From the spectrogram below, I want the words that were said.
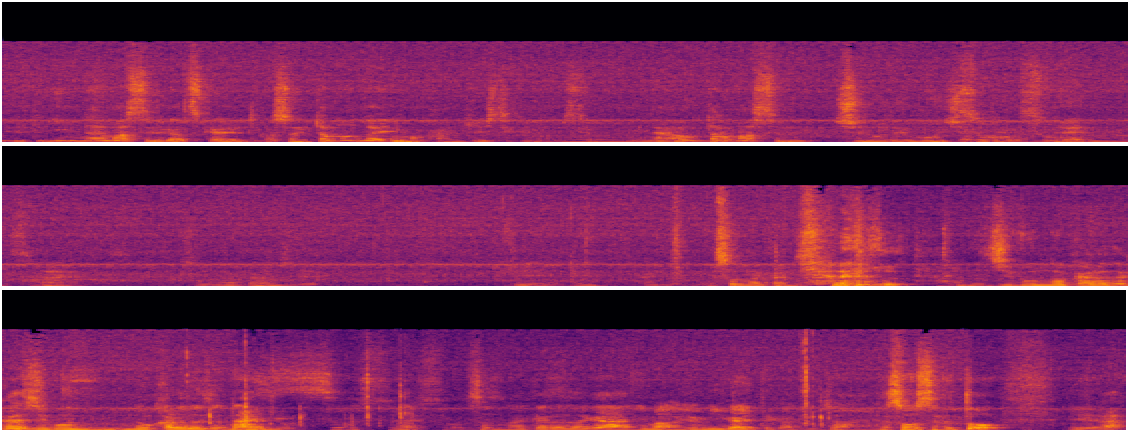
インナーマッスルが使えるとかそういった問題にも関係してくるんですよ、うん。みんなアウターマッスル手動で動いちゃってるんでそうなんです、はい、そんな感じで。ではい。そんな感じ。で、そう。あの自分の体が自分の体じゃないよ。そうそうそう。はい、そんな体が今蘇った感じでしょ、はい。でそうすると、えーあ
